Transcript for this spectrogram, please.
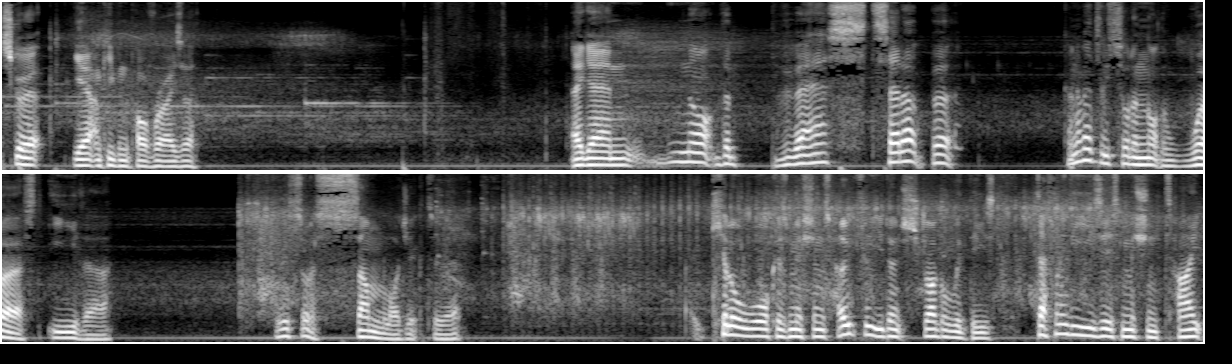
Screw it. Yeah, I'm keeping the pulverizer. Again, not the best setup, but kind of actually sort of not the worst either. There is sort of some logic to it. Kill all walkers missions. Hopefully you don't struggle with these. Definitely the easiest mission type.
